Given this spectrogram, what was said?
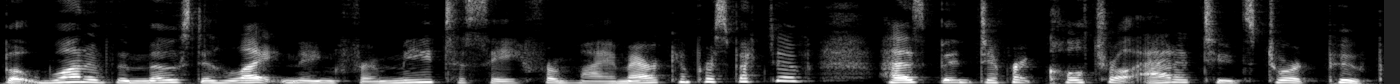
But one of the most enlightening for me to see from my American perspective has been different cultural attitudes toward poop.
